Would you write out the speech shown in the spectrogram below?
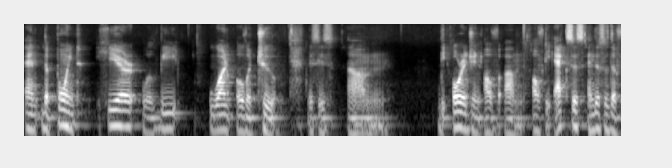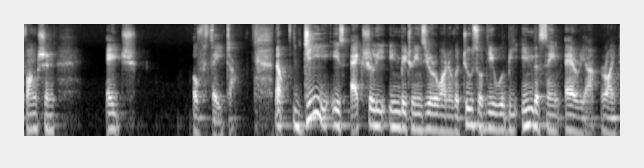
And the point here will be 1 over 2. This is um, the origin of, um, of the axis, and this is the function h of theta. Now, D is actually in between 0, 1 over 2, so D will be in the same area right,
